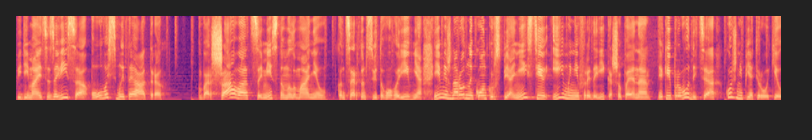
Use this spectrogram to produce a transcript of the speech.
Підіймається завіса у восьми театрах. Варшава це місто меломанів. Концертом світового рівня є міжнародний конкурс піаністів імені Фредеріка Шопена, який проводиться кожні п'ять років.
